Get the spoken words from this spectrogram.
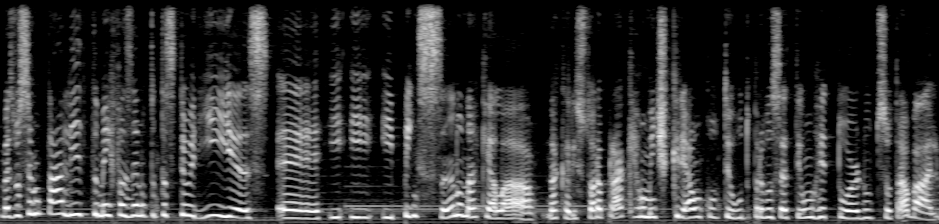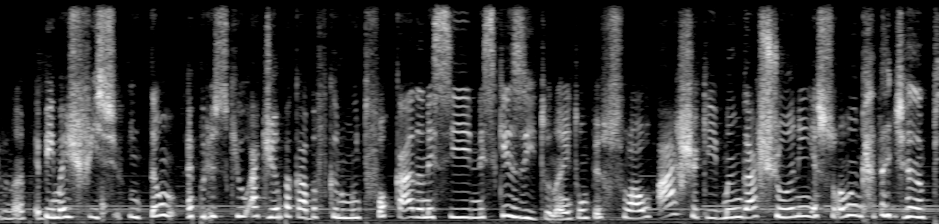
mas você não tá ali também fazendo tantas teorias é, e, e, e pensando naquela naquela, naquela história para realmente criar um conteúdo para você ter um retorno do seu trabalho, né? É bem mais difícil. Então, é por isso que a Jump acaba ficando muito focada nesse, nesse quesito, né? Então, o pessoal acha que mangá shonen é só mangá da Jump.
